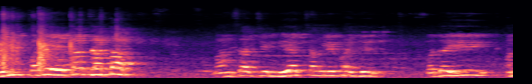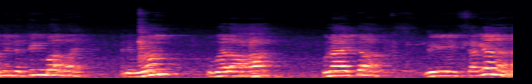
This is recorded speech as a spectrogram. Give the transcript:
म्हणजे पदे येतात जातात. माणसाची नियत चांगली पाहिजे. पद ही आम्ही नथिंग बाब आहे. आणि म्हणून तुम्हाला हा पुन्हा एकदा मी सगळ्यांना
